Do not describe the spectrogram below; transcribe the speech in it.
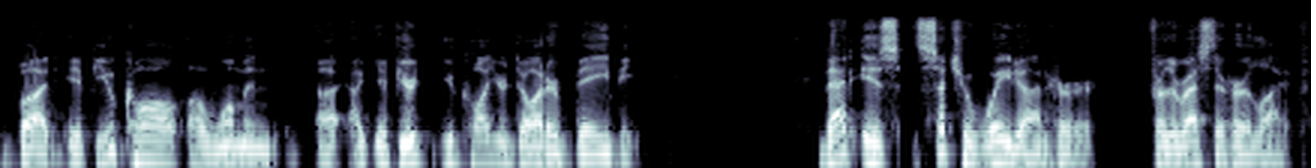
but if you call a woman, uh, uh, if you you call your daughter baby, that is such a weight on her for the rest of her life.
